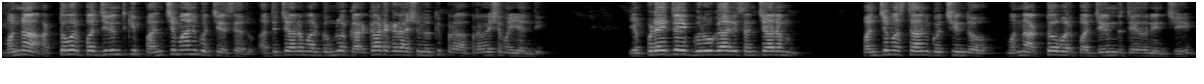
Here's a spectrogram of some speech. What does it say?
మొన్న అక్టోబర్ పద్దెనిమిదికి పంచమానికి వచ్చేసారు అతిచార మార్గంలో కర్కాటక రాశిలోకి ప్ర ప్రవేశమయ్యింది. ఎప్పుడైతే గురువుగారి సంచారం పంచమ స్థానానికి వచ్చిందో మొన్న అక్టోబర్ పద్దెనిమిది తేదీ నుంచి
